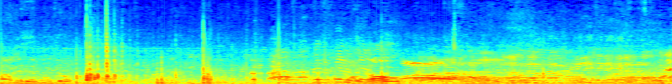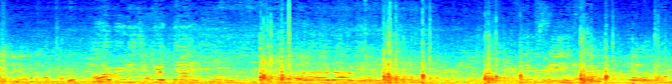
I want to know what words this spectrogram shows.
Oh, Don't know. Harvey, did you get that? Sixteen, seven, four.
